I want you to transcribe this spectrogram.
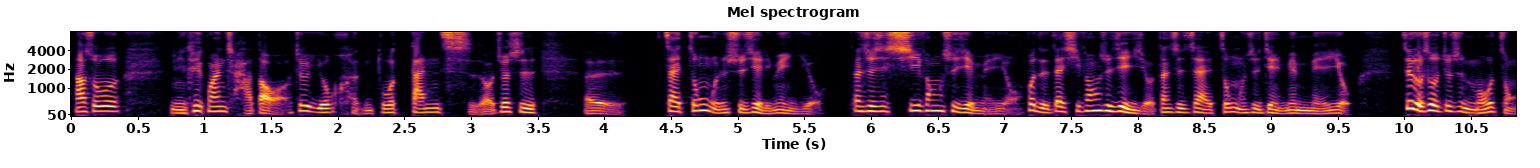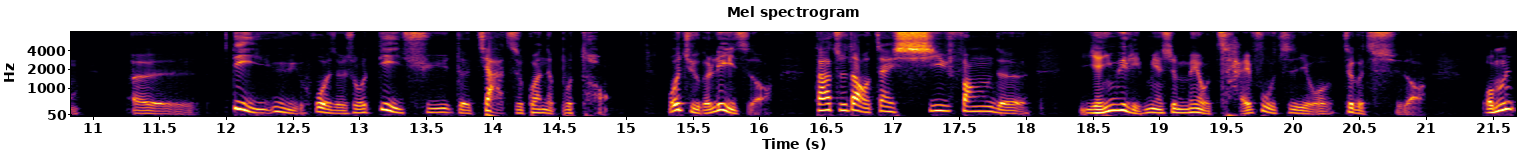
他说你可以观察到啊，就有很多单词哦，就是呃，在中文世界里面有，但是在西方世界没有，或者在西方世界有，但是在中文世界里面没有。这个时候就是某种呃地域或者说地区的价值观的不同。我举个例子哦，大家知道在西方的。言语里面是没有财富自由这个词的。我们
